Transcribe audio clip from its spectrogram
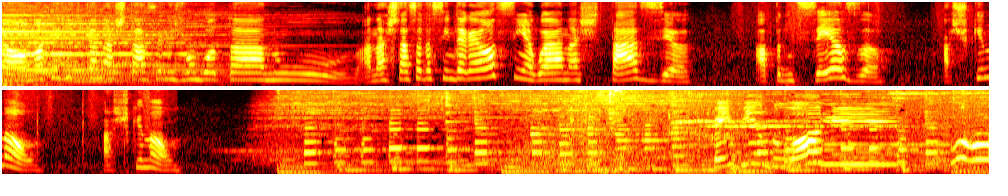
Não, não acredito que a Anastasia eles vão botar no. A Anastasia da Cinderela sim, agora a Anastasia, a princesa, acho que não. Acho que não. Bem-vindo, Oli! Uhul!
